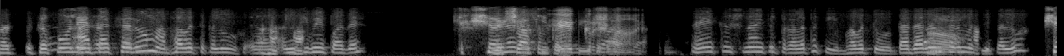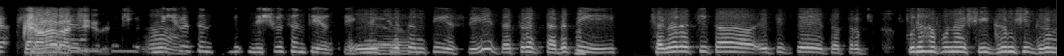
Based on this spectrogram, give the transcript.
हस्त कपोले तत् सर्वम् अभवत् खलु अन्तिमे पदे? हे कृष्ण। इति प्रलपति भवतु। तदनन्तरम् अस्ति खलु? निश्वसन्ति अस्ति निश्वसन्ति अस्ति। तत्र तदपि क्षणरचिता इत्युक्ते तत्र पुनः पुनः शीघ्रं शीघ्रं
